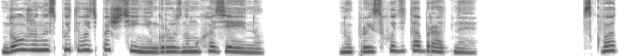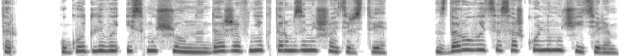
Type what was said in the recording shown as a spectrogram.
должен испытывать почтение грозному хозяину. Но происходит обратное. Скватер, угодливый и смущенно, даже в некотором замешательстве, здоровается со школьным учителем.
